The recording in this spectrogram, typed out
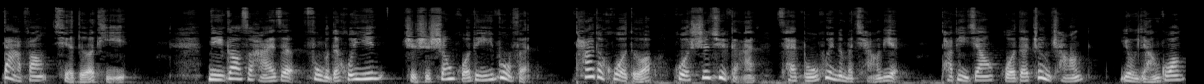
大方且得体。你告诉孩子，父母的婚姻只是生活的一部分。他的获得或失去感才不会那么强烈，他必将活得正常、有阳光。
